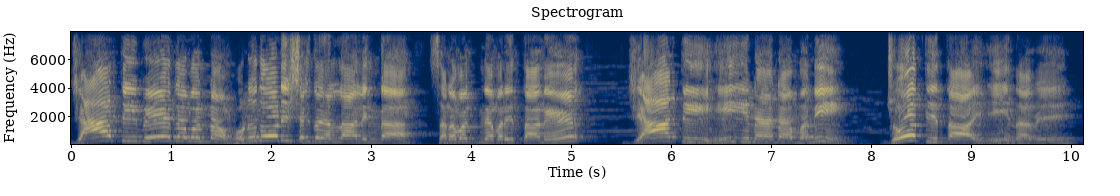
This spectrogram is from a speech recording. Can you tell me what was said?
ಜಾತಿ ಭೇದವನ್ನ ಹೊಡೆದೋಡಿಸಿದ ಯಲ್ಲಾಲಿಂಗ ಸರ್ವಜ್ಞ ಬರೀತಾನೆ. ಜಾತಿ ಹೀನನ ಮನಿ ಜ್ಯೋತಿತ ಹೀನವೇ.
